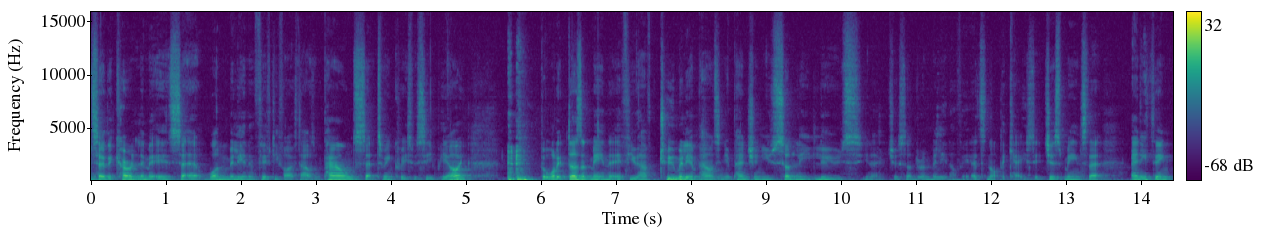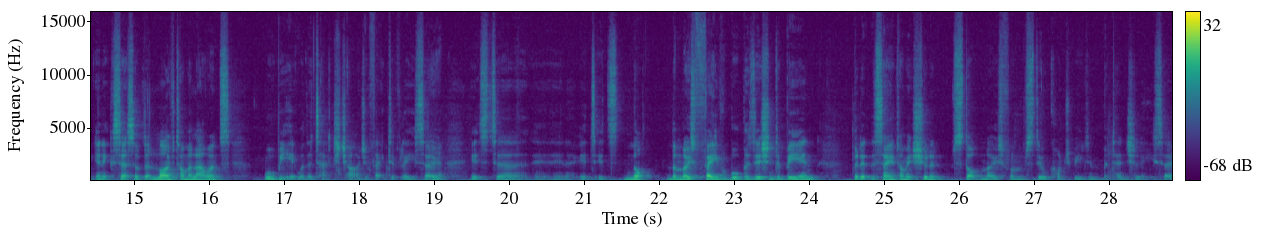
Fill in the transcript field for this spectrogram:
So the current limit is set at one million and fifty-five thousand pounds, set to increase with CPI. but what it doesn't mean that if you have two million pounds in your pension, you suddenly lose, you know, just under a million of it. It's not the case. It just means that anything in excess of the lifetime allowance will be hit with a tax charge effectively. So yeah. it's to, you know, it's it's not the most favourable position to be in, but at the same time, it shouldn't stop most from still contributing potentially. So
